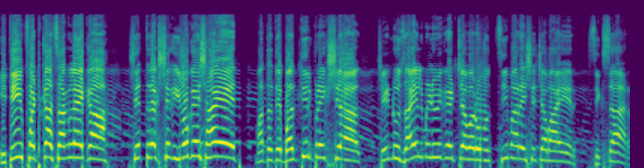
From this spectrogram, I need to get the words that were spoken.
इथेही फटका चांगला आहे का? क्षेत्ररक्षक योगेश आहेत. मात्र ते बनतील प्रेक्षक. चेंडू जाईल मिडविकेटच्या वरून. सीमारेषेच्या बाहेर. सिक्सार.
